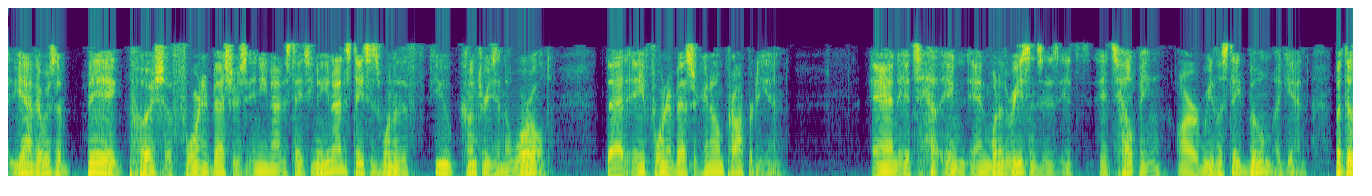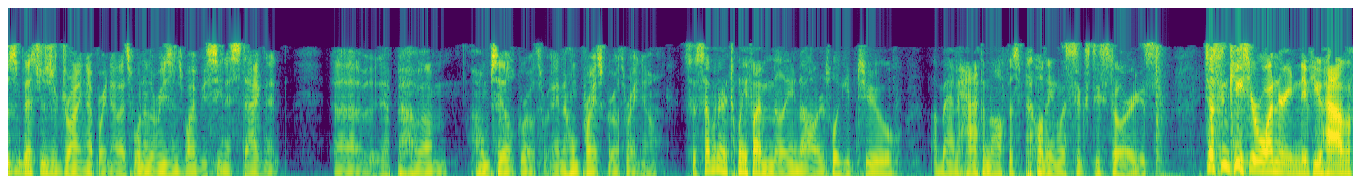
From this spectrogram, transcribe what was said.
yeah, there was a big push of foreign investors in the United States. You know, the United States is one of the few countries in the world that a foreign investor can own property in, and it's and, one of the reasons is it's it's helping our real estate boom again. But those investors are drying up right now. That's one of the reasons why we've seen a stagnant uh, um, home sales growth and home price growth right now. So $725 million will get you a Manhattan office building with 60 stories. Just in case you're wondering if you have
